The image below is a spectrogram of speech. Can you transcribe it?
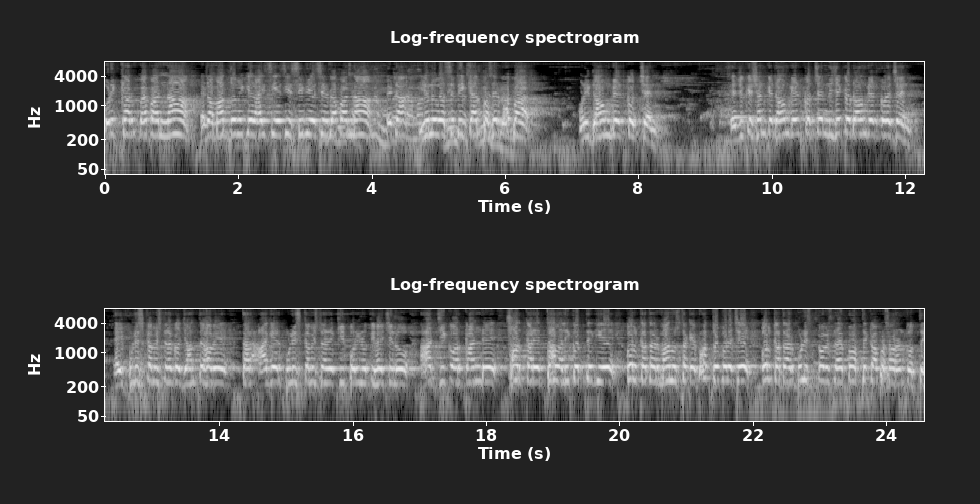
পরীক্ষার ব্যাপার না, এটা মাধ্যমিকের আইসিএসসি সিবিএসসির ব্যাপার না, এটা ইউনিভার্সিটি ক্যাম্পাসের ব্যাপার। উনি ডাউনগ্রেড করছেন। এডুকেশনকে ডাউনগ্রেড করছেন, নিজেকেও ডাউনগ্রেড করেছেন। এই পুলিশ কমিশনারকে জানতে হবে, তার আগের পুলিশ কমিশনারের কি পরিণতি হয়েছিল। আর জিকর কাণ্ডে সরকারের দালালি করতে গিয়ে কলকাতার মানুষ তাকে বাধ্য করেছে কলকাতার পুলিশ কমিশনারের পদ থেকে অপসারণ করতে।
